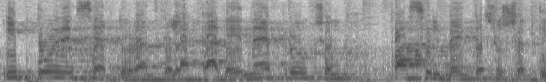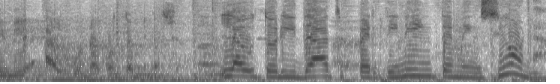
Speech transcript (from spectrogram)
y puede ser durante la cadena de producción fácilmente susceptible a alguna contaminación. La autoridad pertinente menciona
